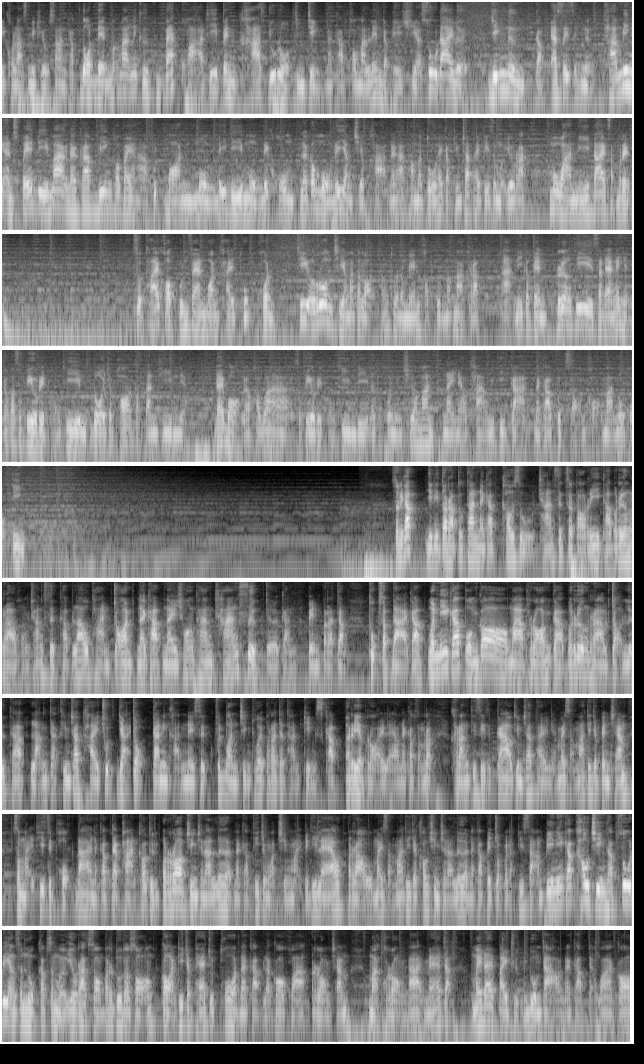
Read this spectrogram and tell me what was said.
นิโคลัสมิเคลสันครับโดดเด่นมากๆ นี่คือแบ็คขวาที่เป็นคลาสยุโรปจริง ๆ นะครับ พอมาเล่นกับเอเชียสู้ได้เลย ยิงหนึ่งกับแอสซิสอีกหนึ่งทามมิ่งแอนด์สเปซดีมากนะครับ วิ่งเข้าไปหาฟุตบอลมงได้ดีมงได้คม แล้วก็มงได้อย่างเฉียบขาดนะครับทำประตูให้กับทีมชาติไทยตีเสมออิรัก เมื่อวานนี้ได้สำเร็จ สุดท้ายขอบคุณแฟนบอลไทยทุกคนที่ร่วมเชียร์มาตลอดทั้งทัวร์นาเมนต์ขอบคุณมากๆครับ อะนี่ก็เป็นเรื่องที่แสดงให้เห็นครับว่าสปิริตของทีม โดยเฉพาะกับตันทีมเนี่ยได้บอกแล้วครับว่าสปิริตของทีมดี และทุกคนยังเชื่อมั่นในแนวทางวิธีการนะครับฝึกสอนของมาโน่โพกิ้งสวัสดีครับ ยินดีต้อนรับทุกท่านนะครับเข้าสู่ช้างศึกสตอรี่ครับเรื่องราวของช้างศึกครับเล่าผ่านจอนนะครับในช่องทางช้างศึกเจอกันเป็นประจำ ทุกสัปดาห์ครับ วันนี้ครับผมก็มาพร้อมกับเรื่องราวเจาะลึกครับ หลังจากทีมชาติไทยชุดใหญ่จบการแข่งขันในศึกฟุตบอลชิงถ้วยพระราชทานคิงส์ครับเรียบร้อยแล้วนะครับสำหรับครั้งที่ 49 ทีมชาติไทยเนี่ยไม่สามารถที่จะเป็นแชมป์สมัยที่ 16 ได้นะครับแต่ผ่านเข้าถึงรอบชิงชนะเลิศนะครับที่จังหวัดเชียงใหม่ปีที่แล้ว เราไม่สามารถที่จะเข้าชิงชนะเลิศนะครับไปจบอันดับที่ 3 ปีนี้ครับเข้าชิงครับสู้ได้อย่างสนุกครับเสมออิรัก 2 ประตูต่อ 2 ก่อนที่จะแพ้จุดโทษนะครับแล้วก็คว้ารองแชมป์มาครองได้แม้จะไม่ได้ไปถึงดวงดาวนะครับ แต่ว่าก็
